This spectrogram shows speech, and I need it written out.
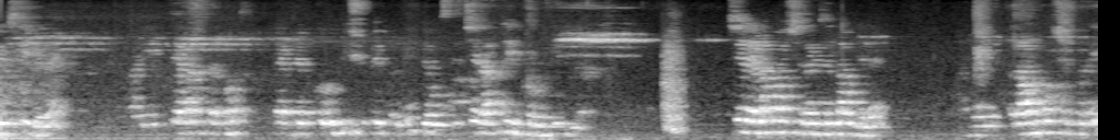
यूज केलेला आहे. आणि त्यानंतर मग टॅबलेट करून टिश्यू पेपरने व्यवस्थित चेहरा क्लीन करून घेतला. चेहऱ्याला मॉइश्चरायझर लावलेला आहे. आणि राऊंड मोशनमध्ये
